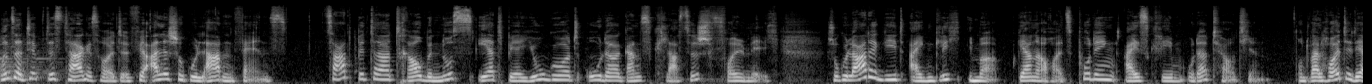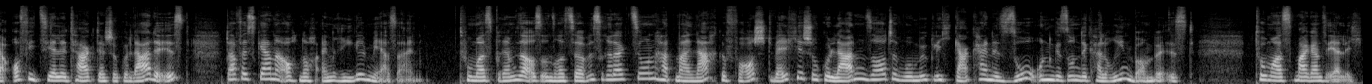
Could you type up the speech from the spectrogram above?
Unser Tipp des Tages heute für alle Schokoladenfans. Zartbitter, Traube, Nuss, Erdbeer, Joghurt oder ganz klassisch Vollmilch. Schokolade geht eigentlich immer, gerne auch als Pudding, Eiscreme oder Törtchen. Und weil heute der offizielle Tag der Schokolade ist, darf es gerne auch noch ein Riegel mehr sein. Thomas Bremser aus unserer Serviceredaktion hat mal nachgeforscht, welche Schokoladensorte womöglich gar keine so ungesunde Kalorienbombe ist. Thomas, mal ganz ehrlich,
